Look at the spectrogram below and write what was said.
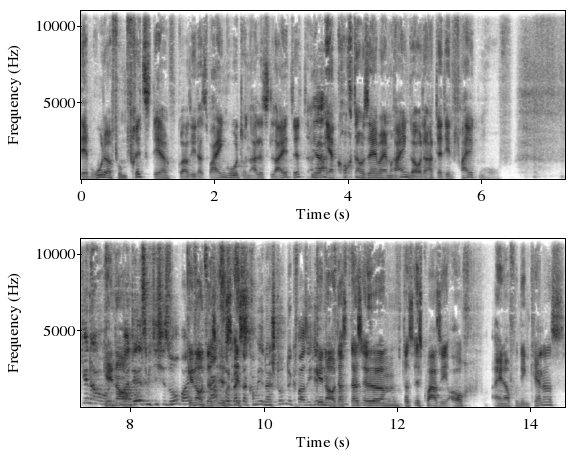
der Bruder vom Fritz, der quasi das Weingut und alles leitet. Ja. Er kocht aber selber im Rheingau, da hat er den Falkenhof. Genau. Genau. Weil der ist nämlich nicht so weit Genau, von das Frankfurt ist- weg, ist- da komme ich in einer Stunde quasi hin. Genau, das, das, ähm, das ist quasi auch einer von den Kellers.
